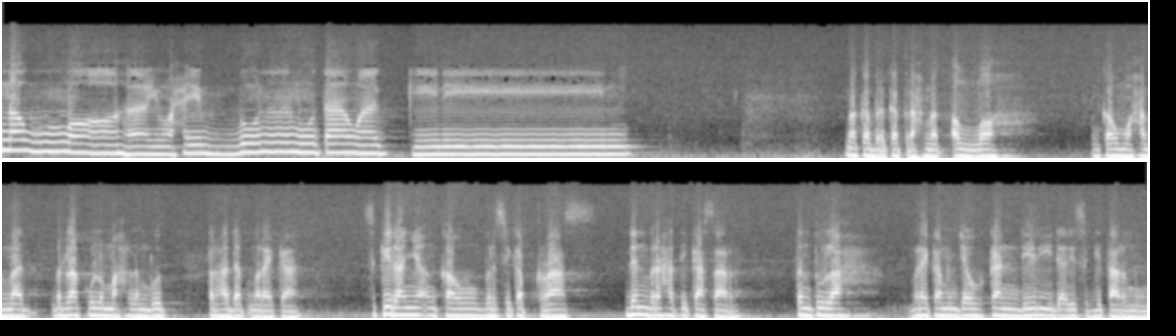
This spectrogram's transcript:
Innallaha yuhibbul mutawakkilin Maka berkat rahmat Allah Engkau Muhammad berlaku lemah lembut terhadap mereka Sekiranya engkau bersikap keras dan berhati kasar Tentulah mereka menjauhkan diri dari sekitarmu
